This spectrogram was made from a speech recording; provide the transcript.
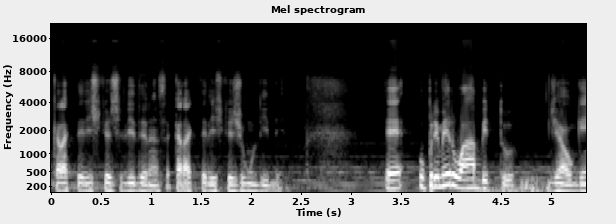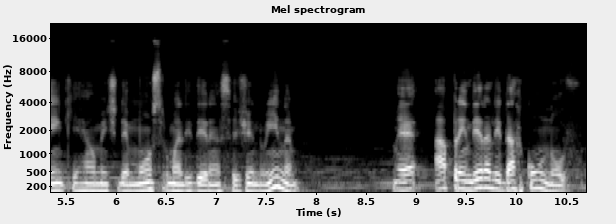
características de liderança, características de um líder. É, o primeiro hábito de alguém que realmente demonstra uma liderança genuína é aprender a lidar com o novo.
